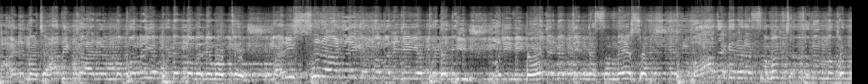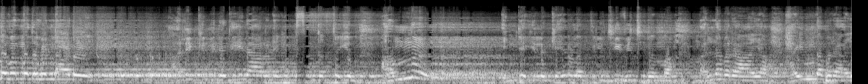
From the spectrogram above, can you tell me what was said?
താഴ്ന്ന ജാതിക്കാരെന്ന് പറയപ്പെടുന്നവനുമൊക്കെ മനുഷ്യരാണ് എന്ന് പരിചയപ്പെടുത്തി ഒരു വിമോചനത്തിന്റെ സന്ദേശം പ്രവാചകരുടെ സമക്ഷത്ത് നിന്ന് കൊണ്ടുവന്നത് കൊണ്ടാണ്. ദീനാറിനെയും സംഘത്തെയും അന്ന് ഇന്ത്യയിൽ കേരളത്തിൽ ജീവിച്ചിരുന്ന നല്ലവരായ ഹൈന്ദവരായ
